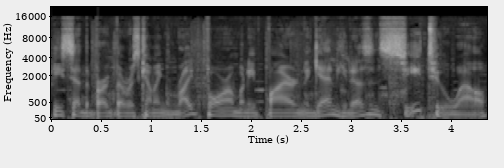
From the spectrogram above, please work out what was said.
He said the burglar was coming right for him when he fired, and again, he doesn't see too well.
